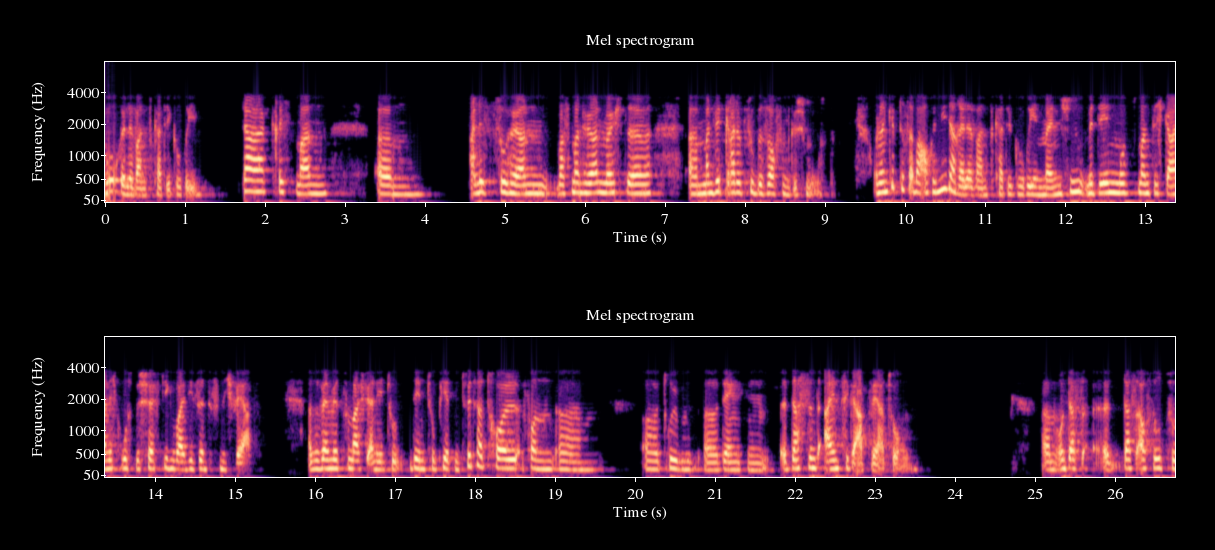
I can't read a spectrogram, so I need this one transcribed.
Hochrelevanzkategorie. Da kriegt man ähm, alles zu hören, was man hören möchte. Ähm, man wird geradezu besoffen geschmust. Und dann gibt es aber auch in Niederrelevanzkategorien Menschen, mit denen muss man sich gar nicht groß beschäftigen, weil die sind es nicht wert. Also wenn wir zum Beispiel an den, den tupierten Twitter-Troll von ähm, äh, drüben äh, denken, das sind einzige Abwertungen. Ähm, und das, äh, das auch so zu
